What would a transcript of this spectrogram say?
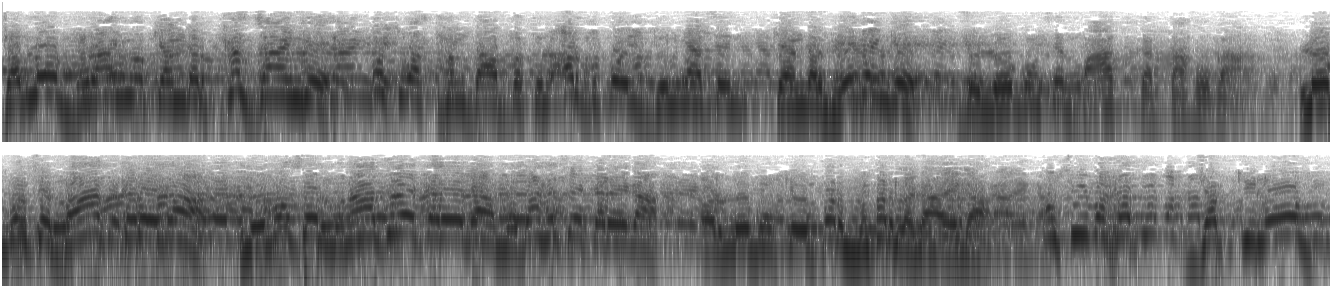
جب لوگ برائیوں کے اندر پھنس جائیں گے، اس وقت ہم دابت الارض کو اس دنیا سے کے اندر بھیجیں گے جو لوگوں سے بات کرتا ہوگا۔ لوگوں سے بات کرے گا، لوگوں سے مناظرے کرے گا، مباحثے کرے گا اور لوگوں کے اوپر مہر لگائے گا۔ اسی وقت جبکہ لوگ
